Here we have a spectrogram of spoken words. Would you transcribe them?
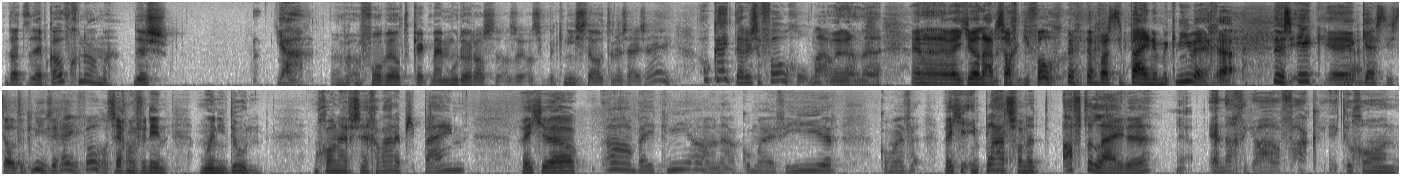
dat heb ik overgenomen. Dus ja, een, een voorbeeld. Kijk, mijn moeder, als, als, als ik mijn knie stootte, dan zei ze: hey, Oh, kijk, daar is een vogel. Nou, en dan, eh, en dan weet je wel, nou, dan zag ik die vogel. en dan was die pijn in mijn knie weg. Ja. Dus ik, eh Ja. Kerst die stoot de knie. Zeg: Hé, hey, vogel. Zeg mijn vriendin: Moet je niet doen. Moet gewoon even zeggen: Waar heb je pijn? Weet je wel? Oh, bij je knie. Oh, nou, kom maar even hier. Kom even. Weet je, in plaats van het af te leiden. Ja. En dacht ik: Oh, fuck. Ik doe gewoon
